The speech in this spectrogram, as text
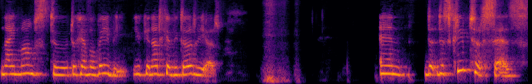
nine months to, to have a baby. You cannot have it earlier. And the, the scripture says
